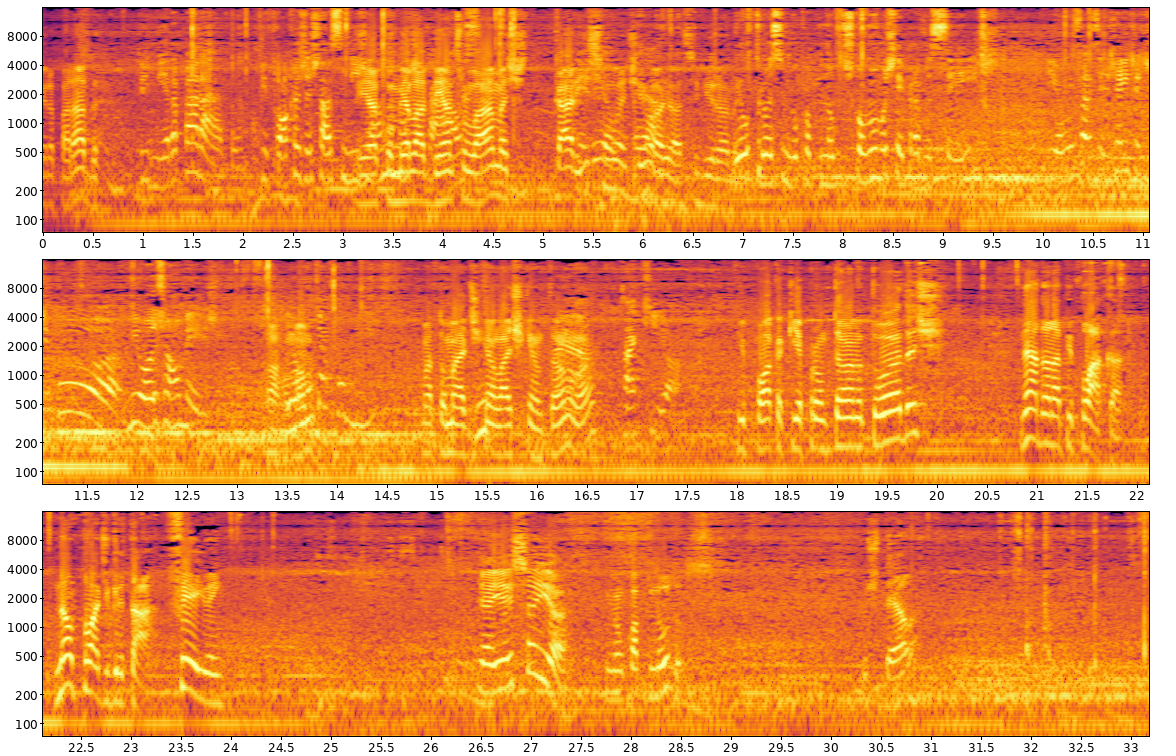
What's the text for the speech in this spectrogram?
Primeira parada? Primeira parada. Pipoca já está se mijando Ia comer lá nas dentro calças. lá, mas caríssimo. A gente, É. olha, ó, se virando. Eu trouxe meu copo novo, como eu mostrei pra vocês. E eu vou fazer. Gente, é tipo miojão mesmo. Ó, eu arrumamos nunca comi. uma tomadinha lá esquentando É, lá. Tá aqui, ó. Pipoca aqui aprontando todas. Né, dona Pipoca? Não pode gritar. Feio, hein? E aí é isso aí, ó. Um copo noodles. Costela.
